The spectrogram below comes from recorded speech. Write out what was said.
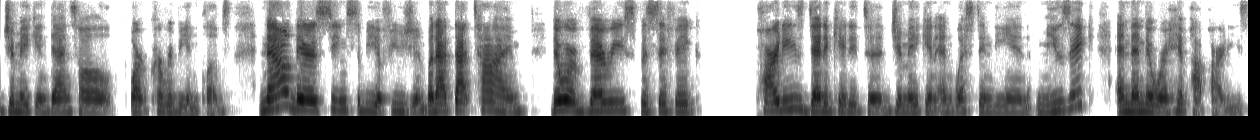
Jamaican dance hall or Caribbean clubs. Now there seems to be a fusion, but at that time there were very specific parties dedicated to Jamaican and West Indian music, and then there were hip hop parties.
